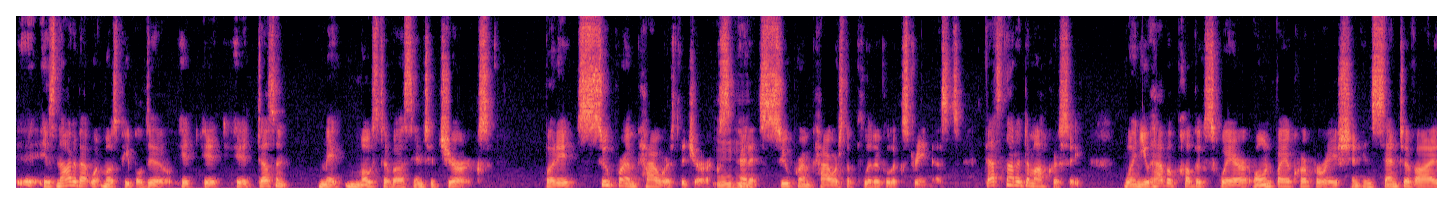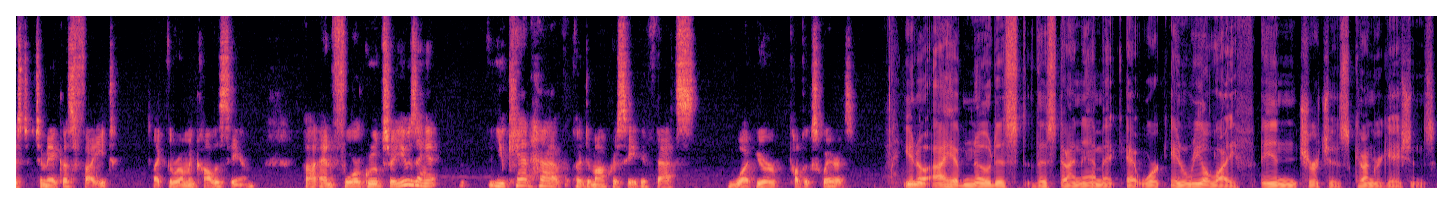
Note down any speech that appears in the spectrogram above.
is not about what most people do. It, it, it doesn't make most of us into jerks but it super empowers the jerks mm-hmm. and it super empowers the political extremists. That's not a democracy. When you have a public square owned by a corporation incentivized to make us fight, like the Roman Colosseum, uh, and four groups are using it, you can't have a democracy if that's what your public square is. You know, I have noticed this dynamic at work in real life in churches, congregations,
